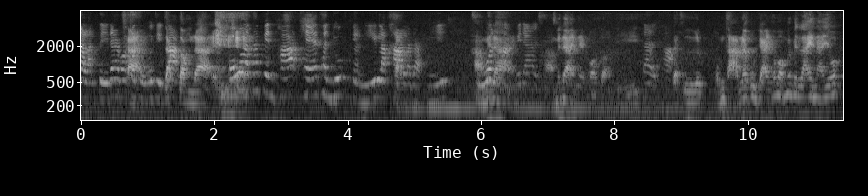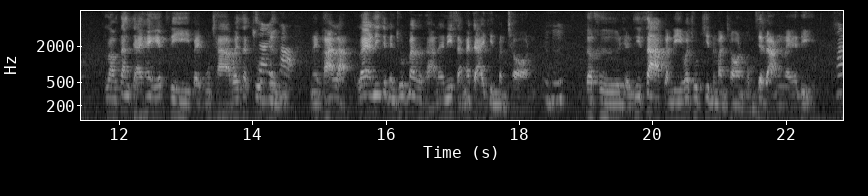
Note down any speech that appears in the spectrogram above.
การันตีได้ว่ากใช่ระชุมกระจิมจับมากต้องได้ เพราะว่าถ้าเป็นพระแท้ทันยุคอย่างนี้ราคาระดับนี้หาถือไม่ว่าได้ หาไม่ได้หาไม่ได้ในพศนี้ ใช่ค่ะ แต่คือผมถามแล้วคุณการเขาบอกไม่เป็นไรนายก เราตั้งใจให้ FC ไปบูชาไว้สักชุดใช่หนึ่งค่ะในพระหลัก และอันนี้จะเป็นชุดมาตรฐานอันนี้สังกระจายชินบัญชร อือฮึ ก็คืออย่างที่ทราบกันดีว่าชุดชินบัญชรผมจะดังในอดีต ถ้า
